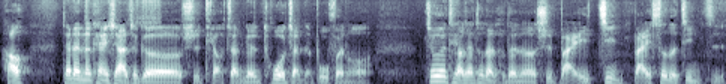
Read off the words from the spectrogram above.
好，再来呢看一下这个是挑战跟拓展的部分哦。这个挑战拓展图的呢是白镜，白色的镜子。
